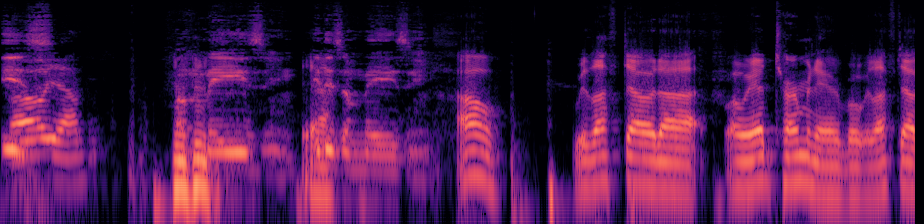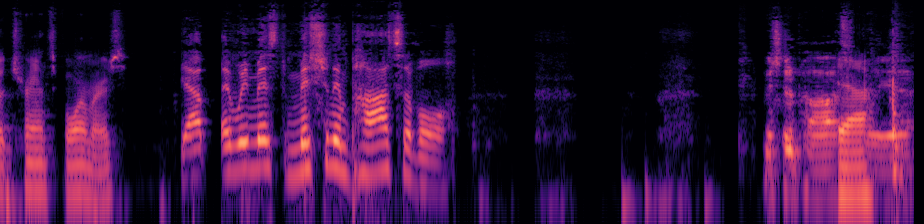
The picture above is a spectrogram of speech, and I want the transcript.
is oh yeah, amazing. Yeah. It is amazing. Oh, we left out. Uh, well, we had Terminator, but we left out Transformers. yep, and we missed Mission Impossible. Mission Impossible, yeah.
